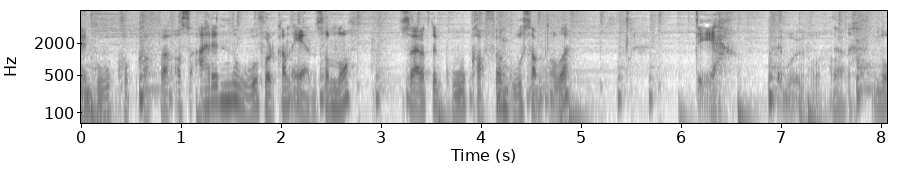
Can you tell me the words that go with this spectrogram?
en god kopp kaffe. Altså, Er det noe folk kan enes om nå, så er det at det er god kaffe og en god samtale, det Det må vi få. Nå,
